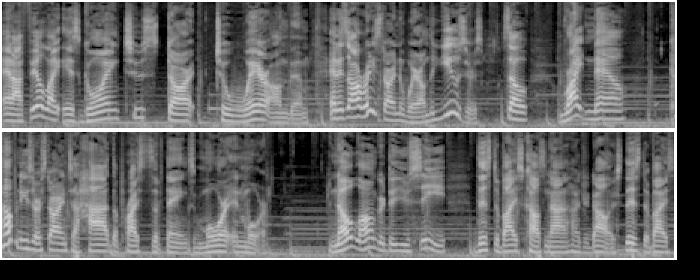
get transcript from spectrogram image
And I feel like it's going to start to wear on them. And it's already starting to wear on the users. So, right now, companies are starting to hide the prices of things more and more. No longer do you see this device costs $900. This device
